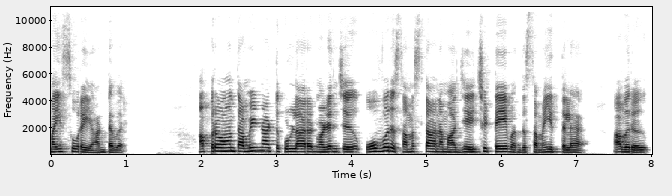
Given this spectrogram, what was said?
மைசூரை ஆண்டவர். அப்புறம் தமிழ்நாட்டுக்குள்ளார நுழைஞ்சு ஒவ்வொரு சமஸ்தானமா ஜெயிச்சுட்டே வந்த சமயத்துல அவரு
